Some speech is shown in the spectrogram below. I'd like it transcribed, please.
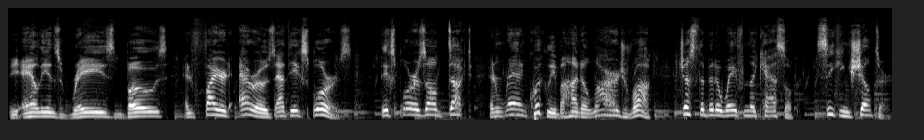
The aliens raised bows and fired arrows at the explorers. The explorers all ducked and ran quickly behind a large rock just a bit away from the castle, seeking shelter.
